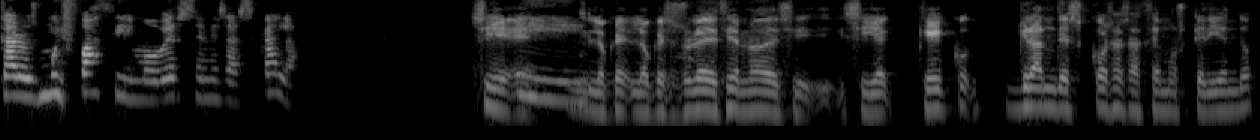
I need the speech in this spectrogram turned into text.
claro, es muy fácil moverse en esa escala. Sí, eh, lo, que, lo que se suele decir, ¿no? De si, qué grandes cosas hacemos queriendo,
